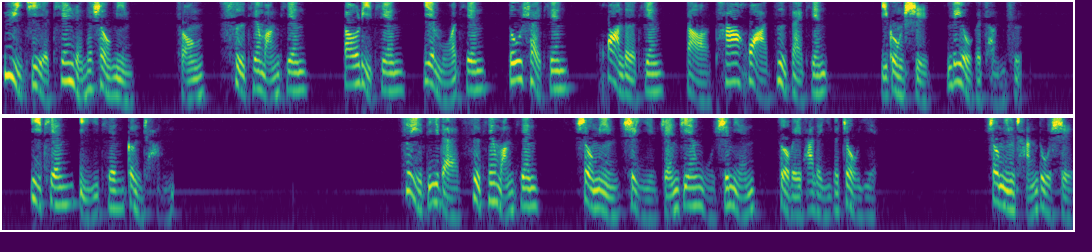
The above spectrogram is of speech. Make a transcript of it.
欲界天人的寿命，从四天王天、刀立天、焰摩天、兜率天、化乐天到他化自在天，一共是六个层次，一天比一天更长。最低的四天王天，寿命是以人间五十年作为他的一个昼夜，寿命长度是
